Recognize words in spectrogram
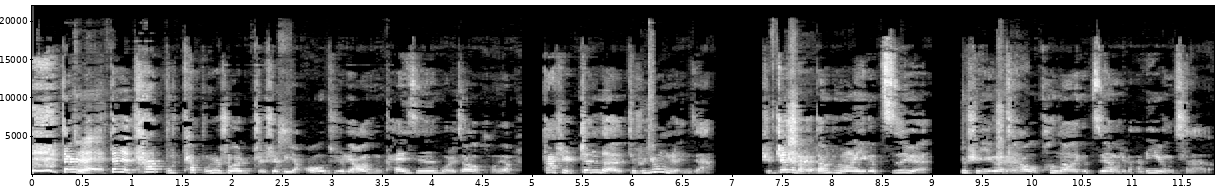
但是但是他不他不是说只是聊，就是聊得很开心或者交个朋友，他是真的就是用人家，是真的把它当成了一个资源，就是一个查我碰到了一个资源，我就把它利用起来了。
